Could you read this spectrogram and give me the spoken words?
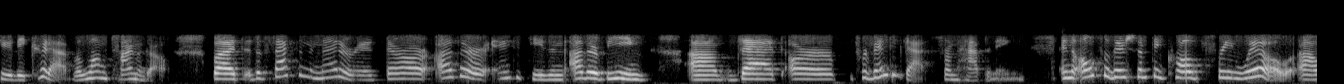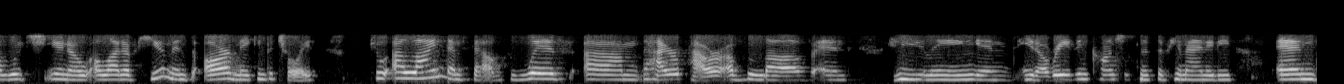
to, they could have a long time ago. But the fact of the matter is, there are other entities and other beings um, that are preventing that from happening. And also, there's something called free will, uh, which you know a lot of humans are making the choice to align themselves with um, the higher power of love and healing and you know raising consciousness of humanity. And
